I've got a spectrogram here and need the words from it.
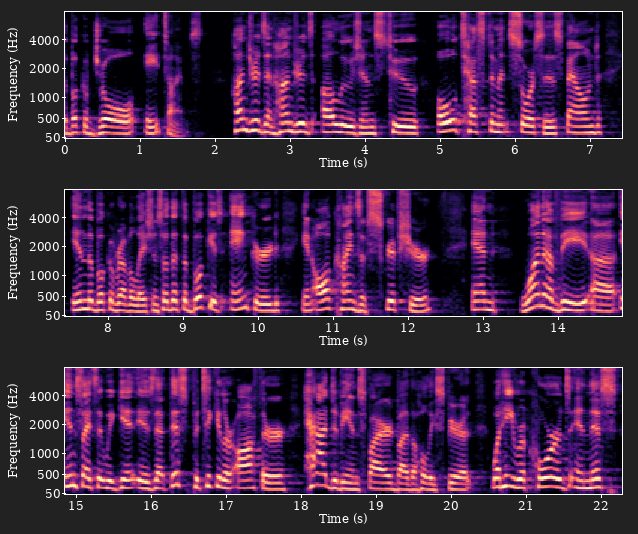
the book of Joel 8 times hundreds and hundreds allusions to Old Testament sources found in the book of Revelation so that the book is anchored in all kinds of scripture. And one of the uh, insights that we get is that this particular author had to be inspired by the Holy Spirit. What he records in this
